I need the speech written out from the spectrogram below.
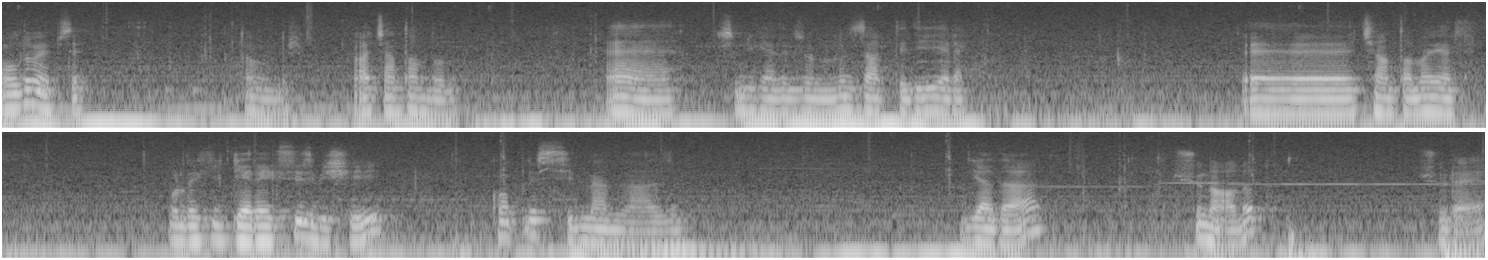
Oldu mu hepsi? Tamamdır. Aa çantam dolu. Ee, şimdi geldik zonunun zart dediği yere. Ee, çantama gel. Buradaki gereksiz bir şeyi komple silmem lazım. Ya da şunu alıp şuraya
